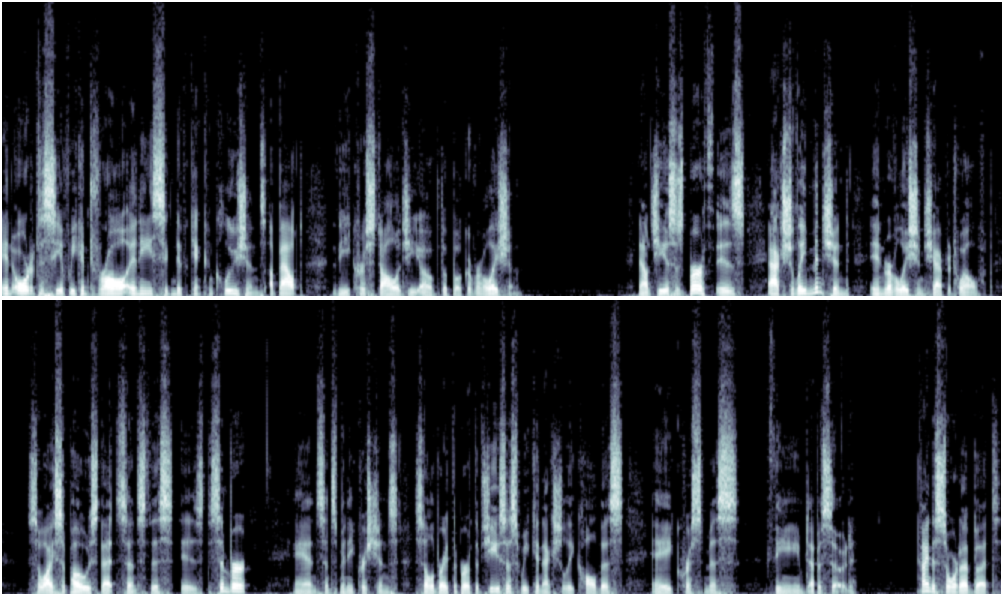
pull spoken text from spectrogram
in order to see if we can draw any significant conclusions about the Christology of the book of Revelation. Now, Jesus' birth is actually mentioned in Revelation chapter 12. So I suppose that since this is December, and since many Christians celebrate the birth of Jesus, we can actually call this a Christmas themed episode. Kind of, sort of, but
